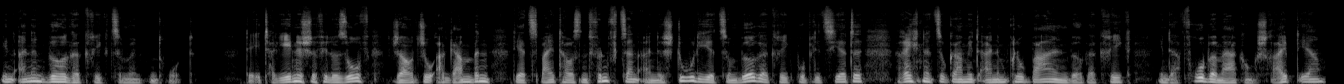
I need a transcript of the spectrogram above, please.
in einen Bürgerkrieg zu münden droht. Der italienische Philosoph Giorgio Agamben, der 2015 eine Studie zum Bürgerkrieg publizierte, rechnet sogar mit einem globalen Bürgerkrieg. In der Vorbemerkung schreibt er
